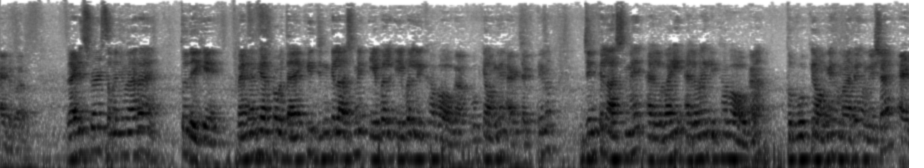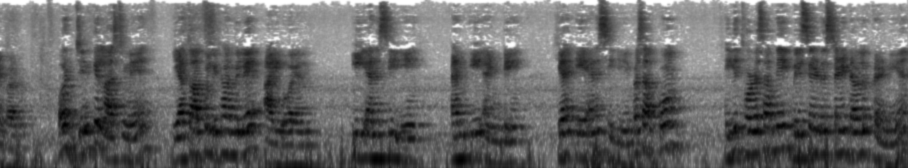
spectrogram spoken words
एडवर्ब राइट स्टूडेंट समझ में आ रहा है? तो देखिए, मैंने अभी आपको बताया कि जिनके लास्ट में एबल एबल लिखा हुआ होगा, वो क्या होंगे? एडजेक्टिव जिनके लास्ट में एल वाई एल वाई लिखा हुआ होगा तो वो क्या होंगे? हमारे हमेशा एडवर्ब और जिनके लास्ट में या तो आपको लिखा मिले I O N E N C E M E N T या ए एन सी ई बस आपको ये थोड़ा सा अपनी एक बेसिक अंडरस्टैंडिंग डेवलप करनी है।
